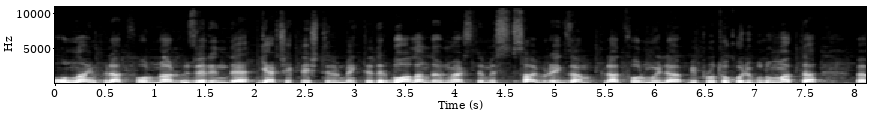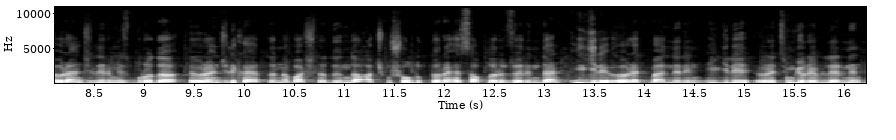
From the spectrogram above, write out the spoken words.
online platformlar üzerinde gerçekleştirilmektedir. Bu alanda üniversitemiz CyberExam platformuyla bir protokolü bulunmakta ve öğrencilerimiz burada öğrencilik hayatlarına başladığında açmış oldukları hesaplar üzerinden ilgili öğretmenlerin, ilgili öğretim görevlilerinin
